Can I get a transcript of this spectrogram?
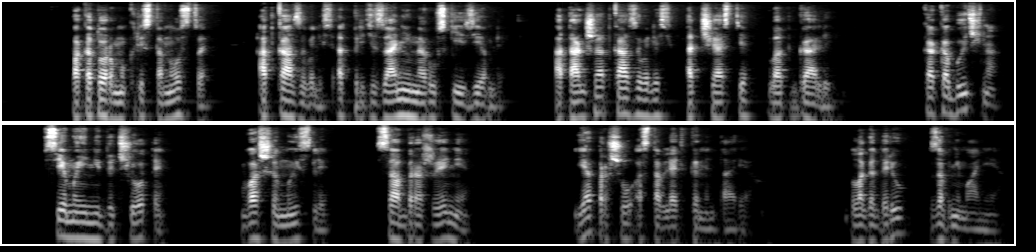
по которому крестоносцы отказывались от притязаний на русские земли, а также отказывались от части Латгалии. Как обычно, все мои недочеты, ваши мысли, соображения я прошу оставлять в комментариях. Благодарю за внимание.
